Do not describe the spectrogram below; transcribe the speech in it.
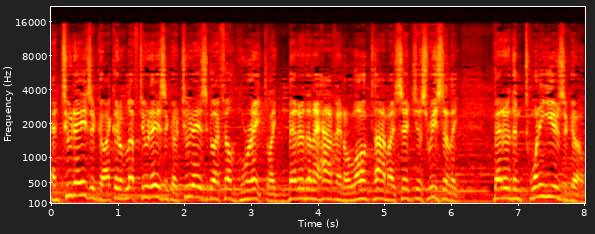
And two days ago, I could have left two days ago. Two days ago, I felt great, like better than I have in a long time. I said just recently, better than 20 years ago.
